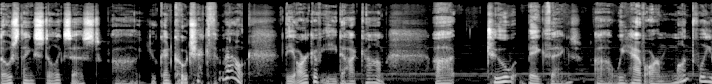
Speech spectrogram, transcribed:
Those things still exist. Uh, you can go check them out. TheARKofE.com. Uh, two big things. Uh, we have our monthly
